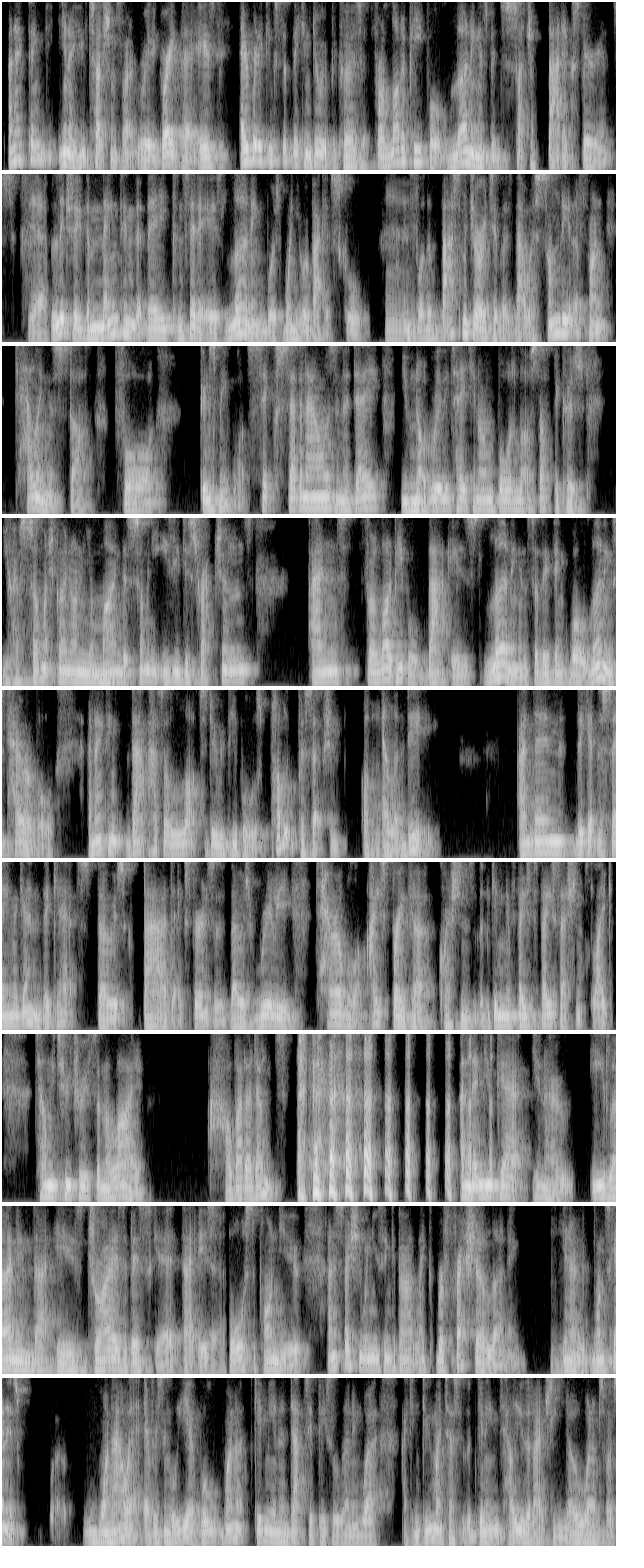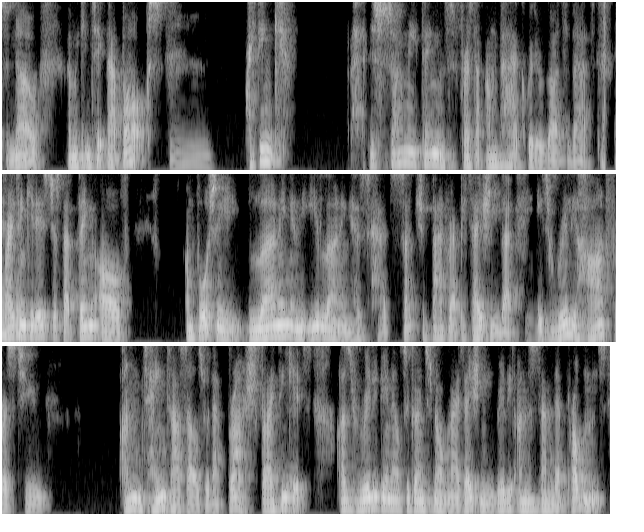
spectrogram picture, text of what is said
And I think, you know, you touched on something really great there is everybody thinks that they can do it because for a lot of people, learning has been such a bad experience. Yeah. Literally, the main thing that they consider is learning was when you were back at school. Mm. And for the vast majority of us, that was somebody at the front telling us stuff for goodness me, what, six, seven hours in a day? You've not really taken on board a lot of stuff because you have so much going on in your mind. There's so many easy distractions. And for a lot of people, that is learning. And so they think, well, learning's terrible. And I think that has a lot to do with people's public perception of mm-hmm. L&D. And then they get the same again. They get those bad experiences, those really terrible icebreaker questions at the beginning of face to face sessions, like, tell me two truths and a lie. How about I don't? and then you get, you know, e learning that is dry as a biscuit, that is yeah. forced upon you. And especially when you think about like refresher learning, mm-hmm. you know, once again, it's one hour every single year. Well, why not give me an adaptive piece of learning where I can do my test at the beginning, tell you that I actually know what I'm supposed to know, and we can tick that box. Mm. I think there's so many things for us to unpack with regard to that. But I think it is just that thing of unfortunately learning and e-learning has had such a bad reputation that mm. it's really hard for us to untaint ourselves with that brush. But I think yeah. it's us really being able to go into an organization and really understand their problems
